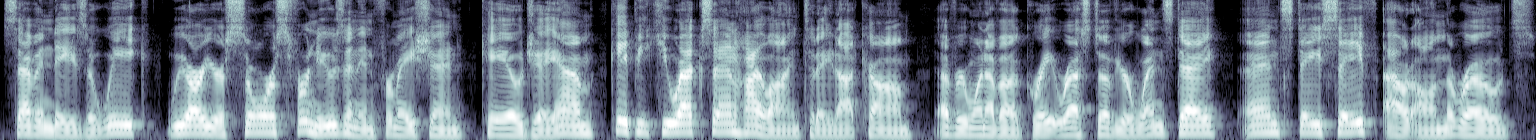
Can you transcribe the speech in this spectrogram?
seven days a week, we are your source for news and information. KOJM, KPQX, and HighlineToday.com. Everyone have a great rest of your Wednesday, and stay safe out on the roads.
